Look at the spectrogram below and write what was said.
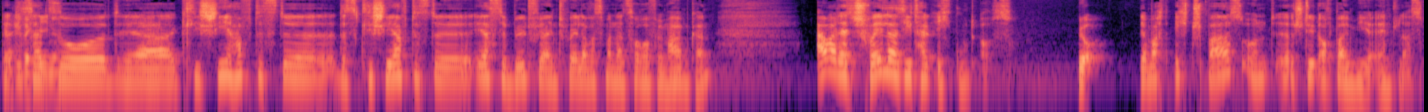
Das Ja, ist halt ne? so der klischeehafteste, das klischeehafteste erste Bild für einen Trailer, was man als Horrorfilm haben kann. Aber der Trailer sieht halt echt gut aus. Ja. Der macht echt Spaß und äh, steht auch bei mir, Endless.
